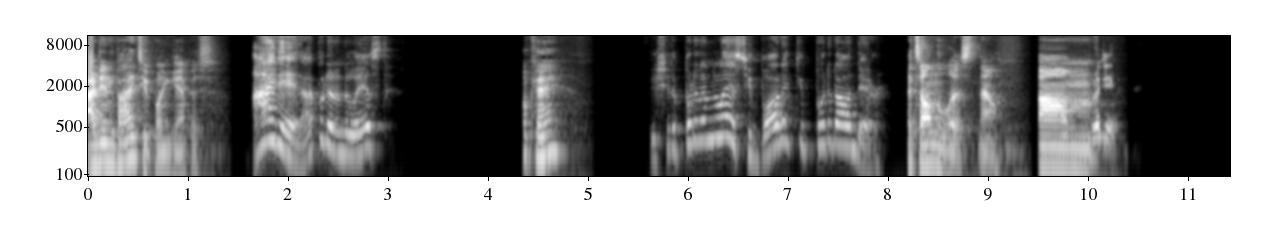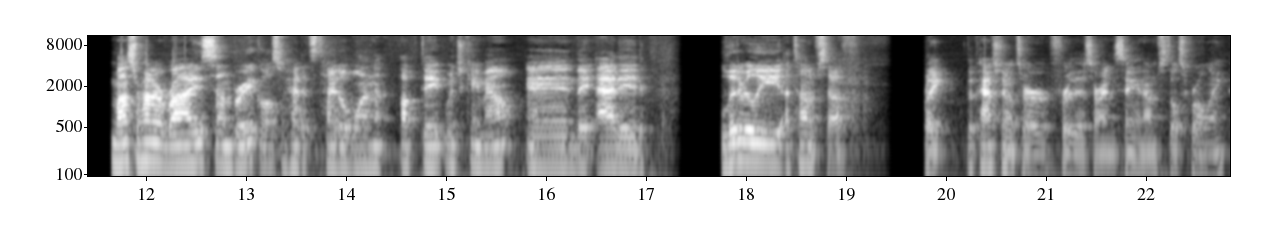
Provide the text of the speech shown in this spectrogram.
I didn't buy Two Point Campus. I did. I put it on the list. Okay, You should have put it on the list. You bought it. You put it on there. it's on the list now. Um, Great. Monster Hunter Rise Sunbreak also had its Title One update, which came out, and they added literally a ton of stuff. Like the patch notes are for this are insane. I'm still scrolling.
